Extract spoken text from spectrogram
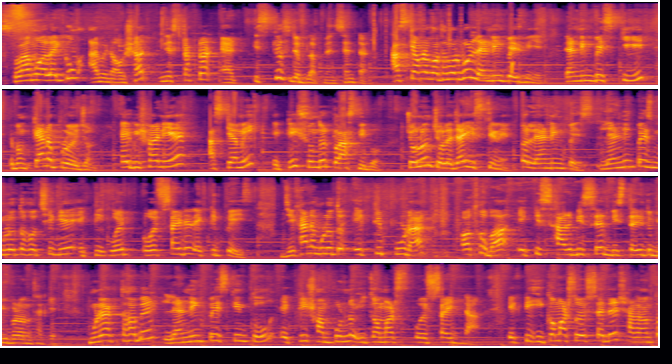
আসসালামু আলাইকুম, আমি Naushad instructor at skills development centre আজকে আমরা কথা বলব ল্যান্ডিং পেজ নিয়ে। ল্যান্ডিং পেজ কি এবং কেন প্রয়োজন? এই বিষয় নিয়ে আজকে আমি একটি সুন্দর ক্লাস নিব। চলুন চলে যাই স্ক্রিনে তো ল্যান্ডিং পেজ ল্যান্ডিং পেজ মূলত হচ্ছে গিয়ে একটি ওয়েব ওয়েবসাইটের একটি পেজ যেখানে মূলত একটি প্রোডাক্ট অথবা একটি সার্ভিসের বিস্তারিত বিবরণ থাকে। মনে রাখতে হবে ল্যান্ডিং পেজ কিন্তু একটি সম্পূর্ণ ই কমার্স ওয়েবসাইট না। একটি ই কমার্স ওয়েবসাইটে সাধারণত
